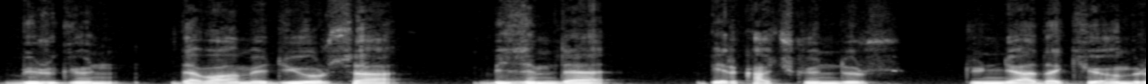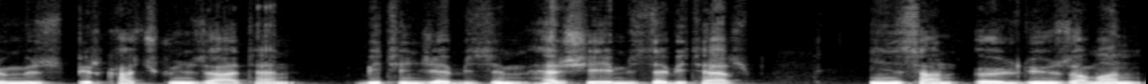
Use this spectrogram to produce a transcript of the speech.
bir gün devam ediyorsa bizim de birkaç gündür. Dünyadaki ömrümüz birkaç gün zaten bitince bizim her şeyimiz de biter. İnsan öldüğü zaman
